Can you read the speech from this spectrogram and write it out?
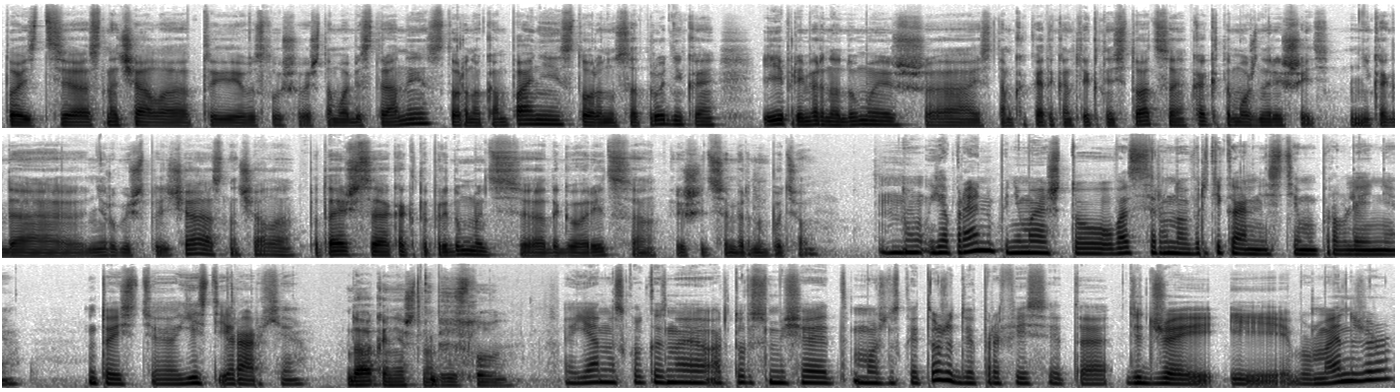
То есть э, сначала ты выслушиваешь там обе стороны, сторону компании, сторону сотрудника, и примерно думаешь, э, если там какая-то конфликтная ситуация, как это можно решить. Никогда не рубишь с плеча, а сначала пытаешься как-то придумать, э, договориться, решить все мирным путем. Ну, я правильно понимаю, что у вас все равно вертикальная система управления? Ну, то есть э, есть иерархия? Да, конечно. Безусловно. Я, насколько знаю, Артур совмещает, можно сказать, тоже две профессии. Это диджей и барменджер.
